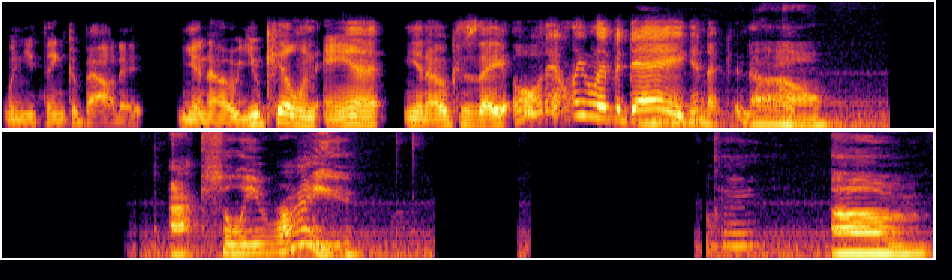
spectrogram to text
when you think about it. You know, you kill an ant, you know, because they, oh, they only live a day. You know, you know. Wow. Actually, right. Okay. Um,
